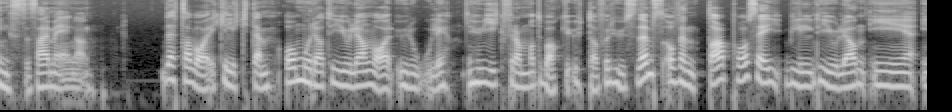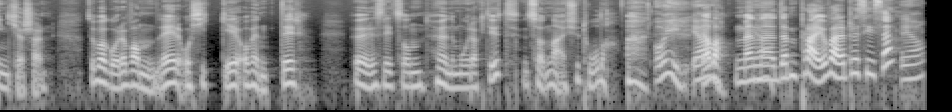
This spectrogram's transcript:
engste seg med en gang. Dette var ikke likt dem, og mora til Julian var urolig. Hun gikk fram og tilbake utafor huset deres og venta på å se bilen til Julian i innkjørselen. Så hun bare går og vandrer og kikker og venter. Høres litt sånn hønemoraktig ut. Sønnen er jo 22, da. Oi, Ja, ja. da, men ja. eh, de pleier jo å være presise. ja.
